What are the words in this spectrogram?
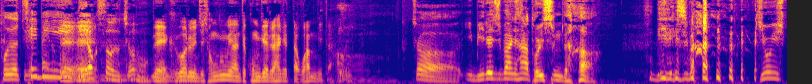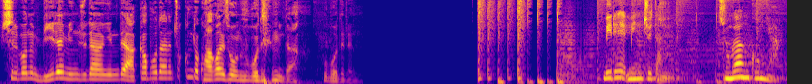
보여주겠다. 세비 네, 네. 내역서죠. 뭐. 네, 그거를 이제 전 국민한테 공개를 하겠다고 합니다. 자, 이 미래 집안이 하나 더 있습니다. 미래 집안. 기호 27번은 미래민주당인데 아까보다는 조금 더 과거에서 온 후보들입니다. 후보들은. 미래민주당 중앙공약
